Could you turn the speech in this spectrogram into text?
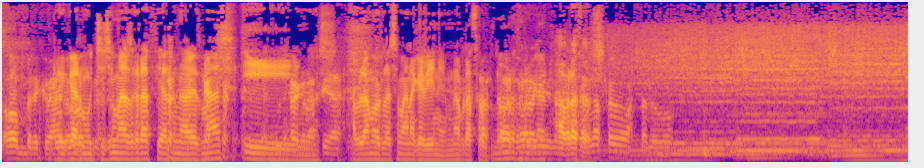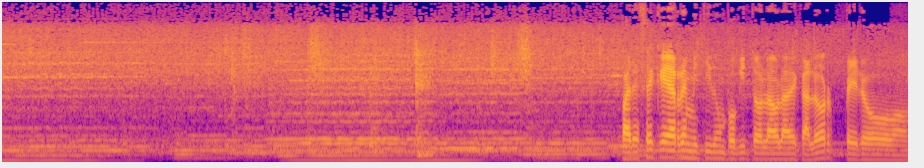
Hombre, claro. Ricardo, muchísimas gracias una vez más y hablamos la semana que viene. Un abrazo. Abrazos. Hasta luego. Parece que ha remitido un poquito la ola de calor, pero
